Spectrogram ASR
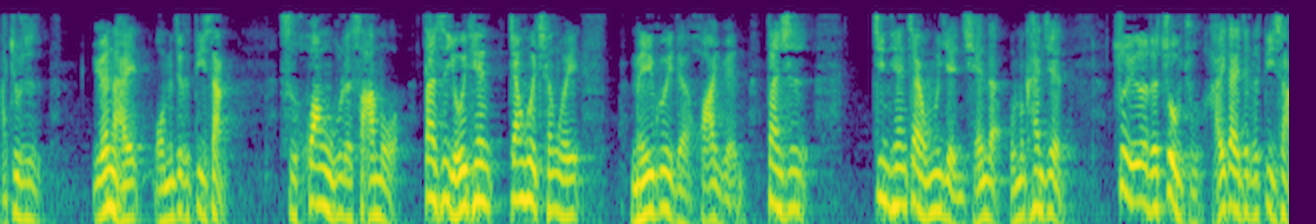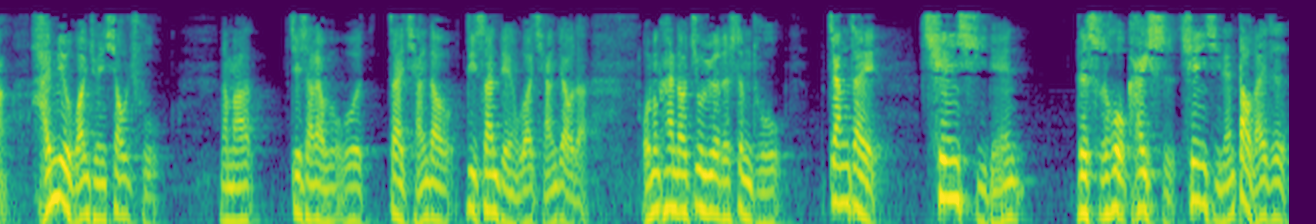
啊，就是原来我们这个地上是荒芜的沙漠，但是有一天将会成为玫瑰的花园。但是今天在我们眼前的，我们看见罪恶的咒诅还在这个地上。还没有完全消除。那么接下来我我再强调第三点，我要强调的，我们看到旧约的圣徒将在千禧年的时候开始，千禧年到来的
